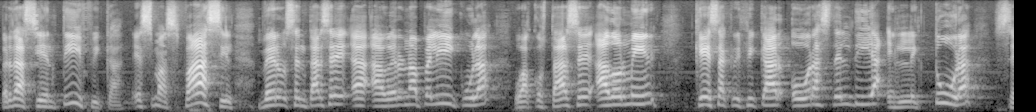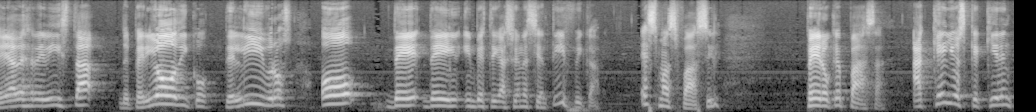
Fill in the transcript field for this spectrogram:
¿verdad? científica. Es más fácil ver, sentarse a, ver una película o acostarse a dormir que sacrificar horas del día en lectura, sea de revista, de periódico, de libros o de, investigaciones científicas. Es más fácil, pero ¿qué pasa? Aquellos que quieren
